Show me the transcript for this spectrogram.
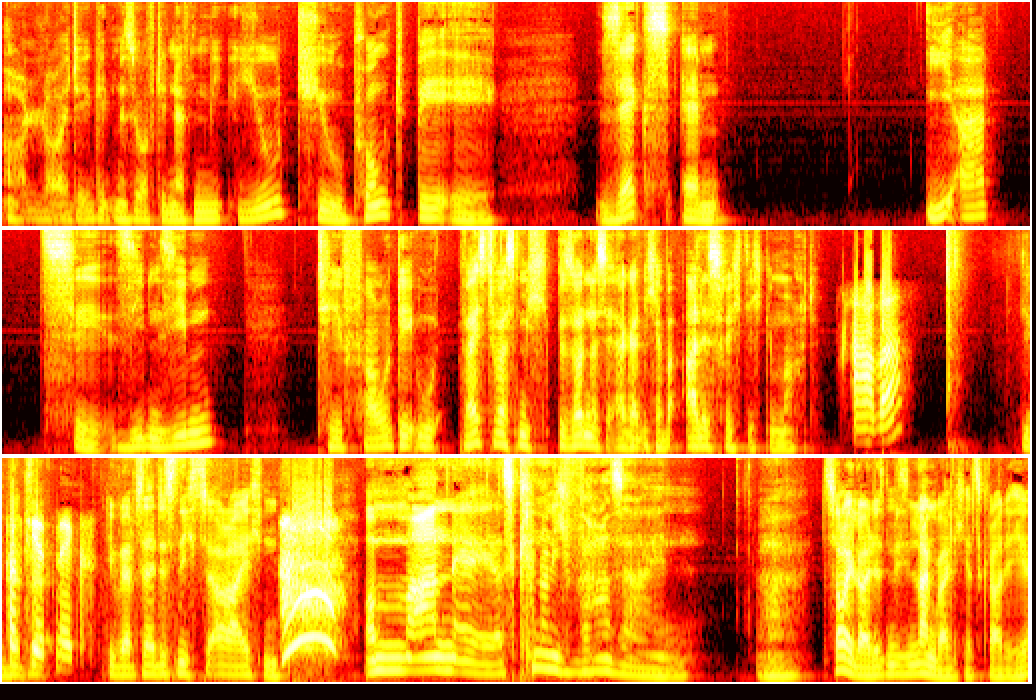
Oh Leute, ihr geht mir so auf die Nerven. youtube.be 6m IAC 77 TVDU. Weißt du, was mich besonders ärgert? Ich habe alles richtig gemacht. Aber Die passiert nichts. Die Website ist nicht zu erreichen. Oh Mann, ey, das kann doch nicht wahr sein. Ah, Sorry, Leute, ist ein bisschen langweilig jetzt gerade hier.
